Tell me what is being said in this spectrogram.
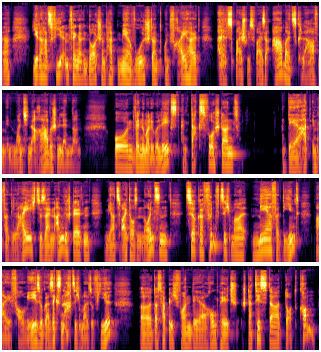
Ja? Jeder Hartz-IV-Empfänger in Deutschland hat mehr Wohlstand und Freiheit als beispielsweise Arbeitssklaven in manchen arabischen Ländern. Und wenn du mal überlegst, ein DAX-Vorstand der hat im Vergleich zu seinen Angestellten im Jahr 2019 circa 50 mal mehr verdient, bei VW sogar 86 mal so viel. Äh, das habe ich von der Homepage statista.com,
